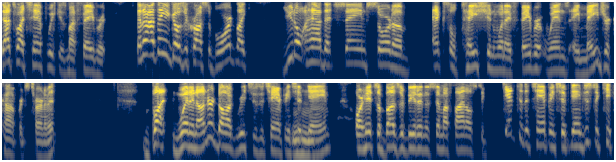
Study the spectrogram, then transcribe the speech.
that's why champ week is my favorite and i think it goes across the board like you don't have that same sort of exultation when a favorite wins a major conference tournament but when an underdog reaches a championship Mhm. game or hits a buzzer beater in the semifinals to get to the championship game just to keep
